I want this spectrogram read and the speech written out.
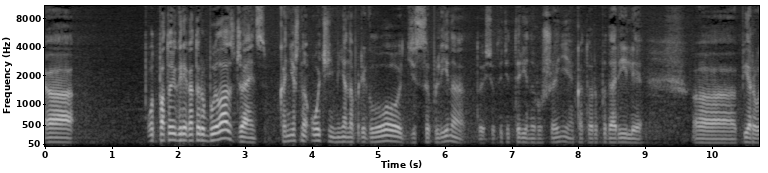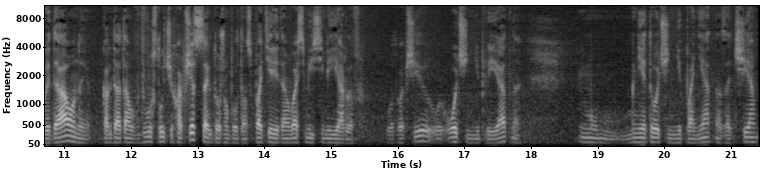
Вот по той игре, которая была с Giants, конечно, очень меня напрягло дисциплина, то есть вот эти три нарушения, которые подарили э, первые дауны, когда там в двух случаях вообще сек должен был там с потерей там 8-7 ярдов. Вот вообще очень неприятно. Мне это очень непонятно, зачем.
